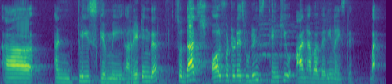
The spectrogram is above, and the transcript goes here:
uh, and please give me a rating there so that's all for today students. Thank you and have a very nice day. Bye.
